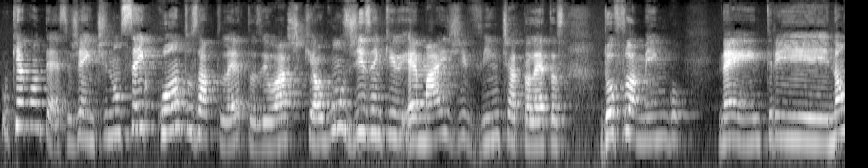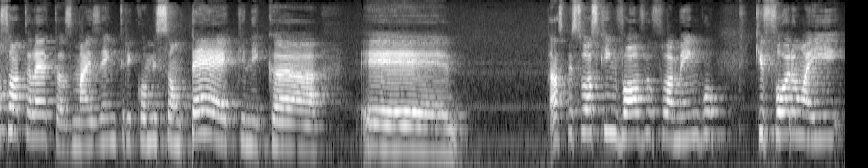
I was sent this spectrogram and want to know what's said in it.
O que acontece, gente? Não sei quantos atletas, eu acho que alguns dizem que é mais de 20 atletas do Flamengo, né? Entre não só atletas, mas entre comissão técnica, é, as pessoas que envolvem o Flamengo que foram aí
